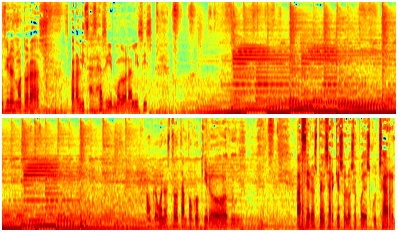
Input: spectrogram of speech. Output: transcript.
Funciones motoras paralizadas y en modo análisis. Aunque bueno, esto tampoco quiero mm, haceros pensar que solo se puede escuchar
